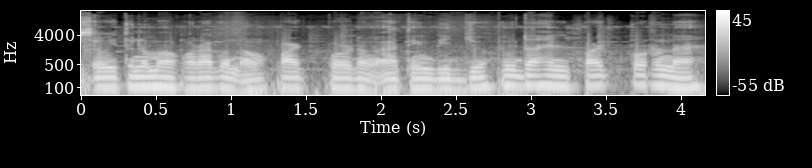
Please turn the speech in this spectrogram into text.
So ito na mga Koragon ang part 4 ng ating video. So dahil part 4 na,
